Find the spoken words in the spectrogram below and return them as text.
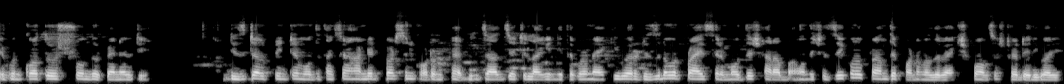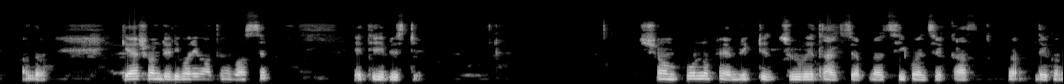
দেখুন কত সুন্দর প্যানেলটি ডিজিটাল প্রিন্টের মধ্যে থাকছে হান্ড্রেড পার্সেন্ট কটন ফ্যাব্রিক যার যেটি লাগিয়ে নিতে পারেন একেবারে রিজনেবল প্রাইসের মধ্যে সারা বাংলাদেশে যে কোনো প্রান্তে পাঠানো যাবে একশো পঞ্চাশ টাকা ডেলিভারি মাধ্যমে ক্যাশ অন ডেলিভারির মাধ্যমে পাচ্ছেন এই থ্রি পিসটি সম্পূর্ণ ফ্যাব্রিকটি জুড়ে থাকছে আপনার সিকোয়েন্সের কাজ দেখুন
